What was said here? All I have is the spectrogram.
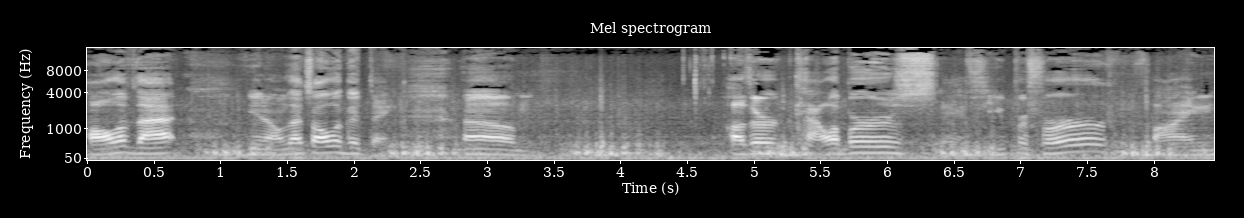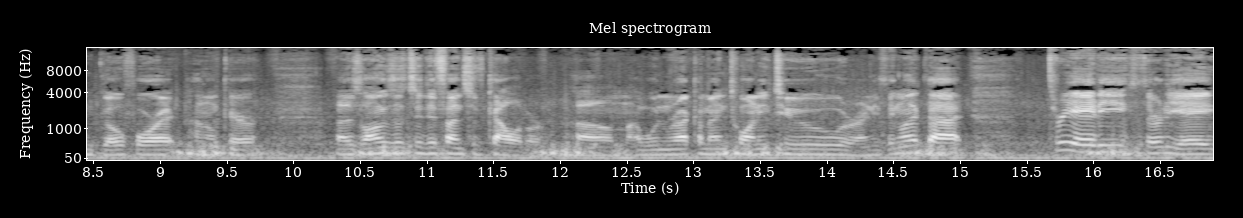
all of that, you know, that's all a good thing. Um, other calibers, prefer, fine, go for it. I don't care. As long as it's a defensive caliber. Um, I wouldn't recommend 22 or anything like that. 380, 38,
